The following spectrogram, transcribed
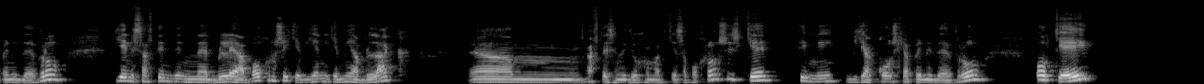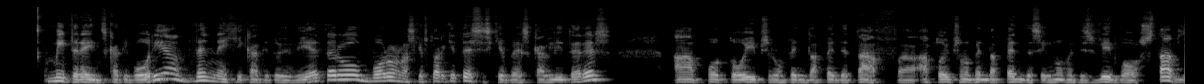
250 ευρώ, βγαίνει σε αυτήν την ε, μπλε απόχρωση και βγαίνει και μία black ε, αυτές είναι οι δύο χρωματικές αποχρώσεις και τιμή 250 ευρώ. OK, okay. mid-range κατηγορία, δεν έχει κάτι το ιδιαίτερο. Μπορώ να σκεφτώ αρκετές συσκευές καλύτερες από το Y55 TAF, από το Y55 συγγνώμη της Vivo στα 250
